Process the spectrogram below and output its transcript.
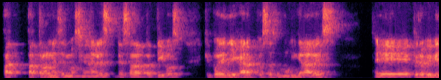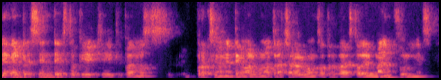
patrones emocionales desadaptativos que pueden llegar a cosas muy graves eh, pero vivir en el presente, esto que, que, podemos próximamente en alguna otra charla lo vamos a tratar, esto del mindfulness,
